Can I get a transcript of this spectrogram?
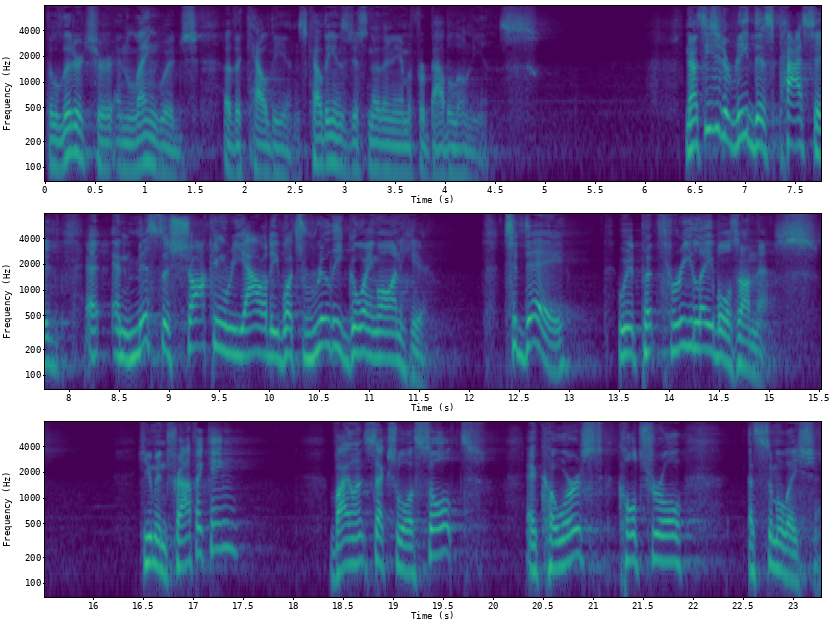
the literature and language of the Chaldeans. Chaldeans is just another name for Babylonians. Now, it's easy to read this passage and miss the shocking reality of what's really going on here. Today, we would put three labels on this human trafficking, violent sexual assault, and coerced cultural assimilation.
